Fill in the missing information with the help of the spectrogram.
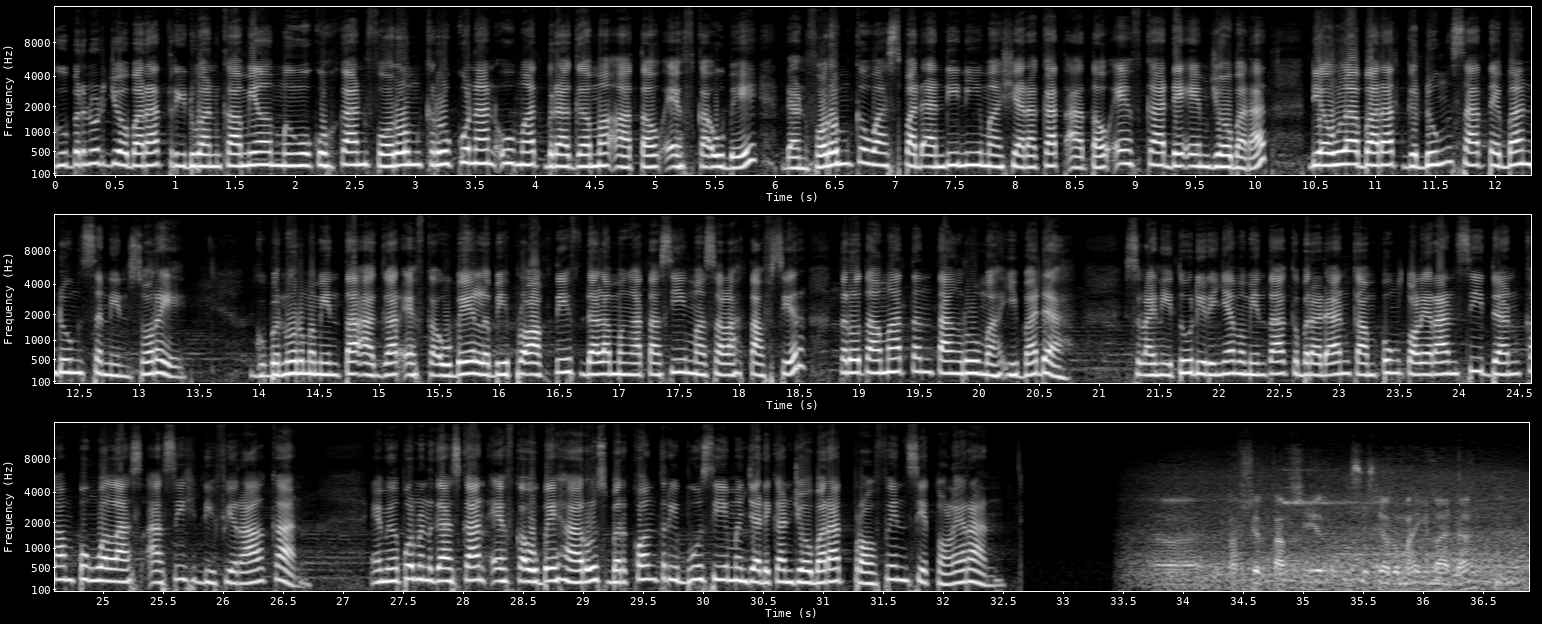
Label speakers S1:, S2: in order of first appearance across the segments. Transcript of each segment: S1: Gubernur Jawa Barat Ridwan Kamil mengukuhkan Forum Kerukunan Umat Beragama atau FKUB dan Forum Kewaspadaan Dini Masyarakat atau FKDM Jawa Barat di Aula Barat Gedung Sate Bandung Senin sore. Gubernur meminta agar FKUB lebih proaktif dalam mengatasi masalah tafsir, terutama tentang rumah ibadah. Selain itu, dirinya meminta keberadaan kampung toleransi dan kampung welas asih diviralkan. Emil pun menegaskan FKUB harus berkontribusi menjadikan Jawa Barat provinsi toleran.
S2: Eh, tafsir-tafsir khususnya rumah ibadah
